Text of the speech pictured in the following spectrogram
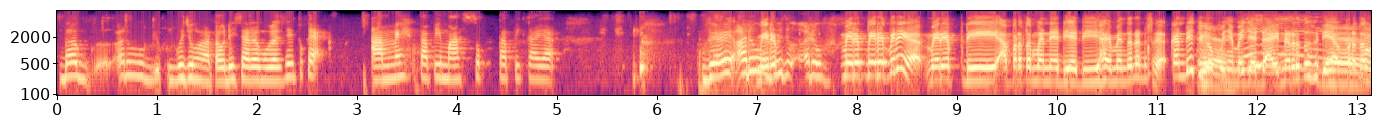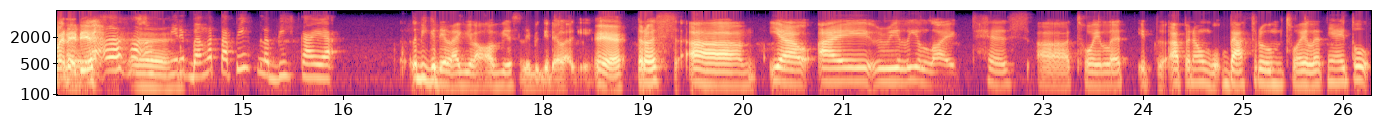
bag aduh gue juga nggak tahu deh cara ngeliatnya itu kayak aneh tapi masuk tapi kayak very aduh Mirip- gue juga- aduh Mirip-mirip ini nggak? Mirip di apartemennya dia di High Maintenance nggak? Kan dia juga Iya. punya meja Iya, iya, diner iya, tuh di iya, apartemennya iya, dia. iya, iya, Iya. mirip banget tapi lebih kayak lebih gede lagi lah obviously lebih gede lagi. Iya. Terus, um, yeah, I really liked his uh, toilet itu apa namanya bathroom toiletnya itu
